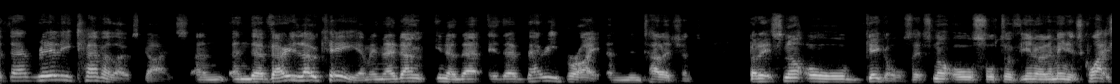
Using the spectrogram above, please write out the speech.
that they're really clever. Those guys, and and they're very low key. I mean, they don't. You know, they're they're very bright and intelligent, but it's not all giggles. It's not all sort of. You know what I mean? It's quite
